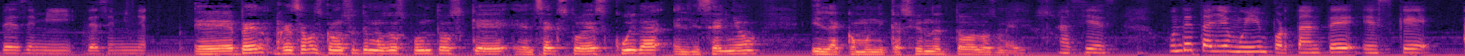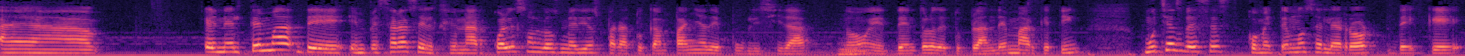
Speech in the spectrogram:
desde mi, desde mi negocio. Eh, regresamos con los últimos dos puntos, que el sexto es cuida el diseño y la comunicación de todos los medios. Así es. Un detalle muy importante es que ah, en el tema de empezar a seleccionar cuáles son los medios para tu campaña de publicidad, ¿no? Eh, dentro de tu plan de marketing, muchas veces cometemos el error de que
